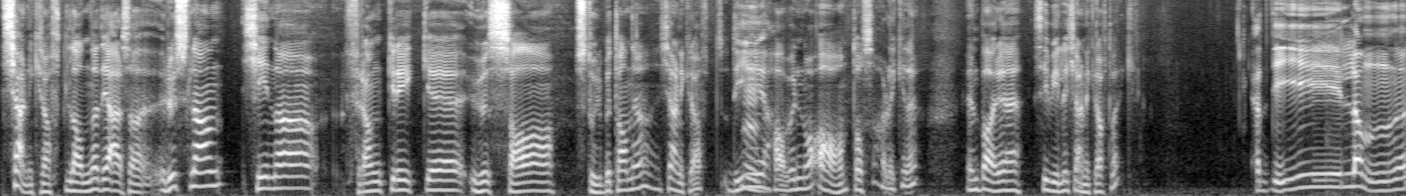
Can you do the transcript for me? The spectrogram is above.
kjernekraftlandene, det er altså Russland, Kina, Frankrike, USA, Storbritannia, kjernekraft. De har vel noe annet også, har de ikke det? Enn bare sivile kjernekraftverk? Ja, de landene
